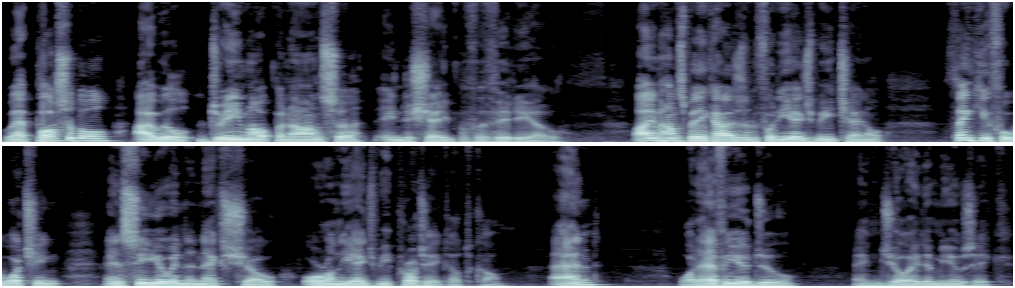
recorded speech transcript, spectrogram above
where possible I will dream up an answer in the shape of a video. I'm Hans Beekhuyzen for the HB channel. Thank you for watching and see you in the next show or on thehbproject.com. And whatever you do, enjoy the music.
